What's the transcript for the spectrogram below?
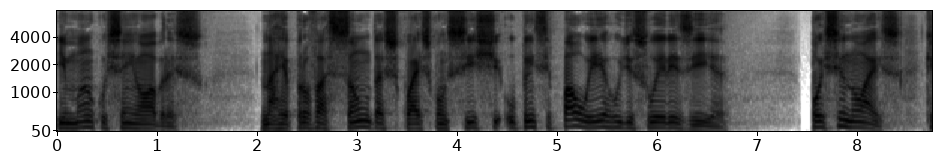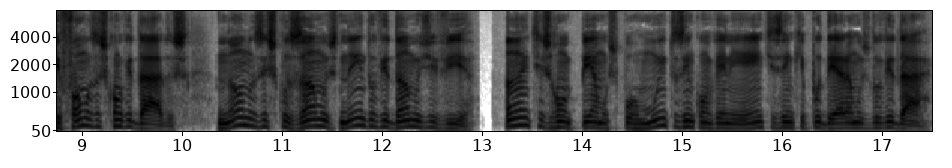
e mancos sem obras, na reprovação das quais consiste o principal erro de sua heresia. Pois se nós, que fomos os convidados, Não nos excusamos nem duvidamos de vir. Antes rompemos por muitos inconvenientes em que pudéramos duvidar.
